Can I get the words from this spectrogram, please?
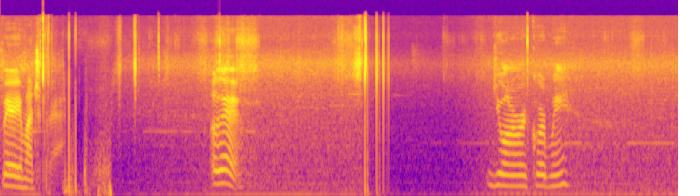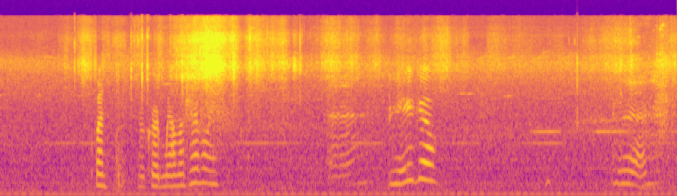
Very much grass. Okay. You want to record me? Come on, record me on the trampoline. Here you go. Uh,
